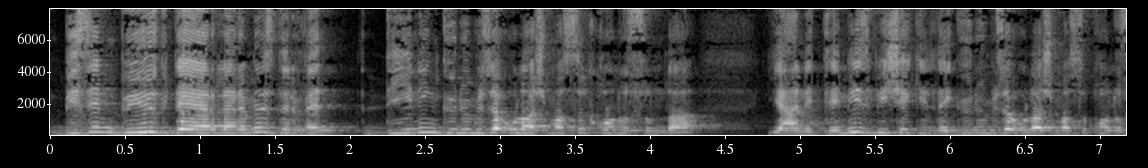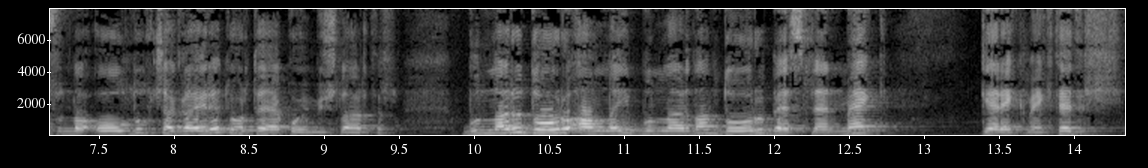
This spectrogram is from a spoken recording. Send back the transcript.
bizim büyük değerlerimizdir ve dinin günümüze ulaşması konusunda yani temiz bir şekilde günümüze ulaşması konusunda oldukça gayret ortaya koymuşlardır. Bunları doğru anlayıp bunlardan doğru beslenmek gerekmektedir.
